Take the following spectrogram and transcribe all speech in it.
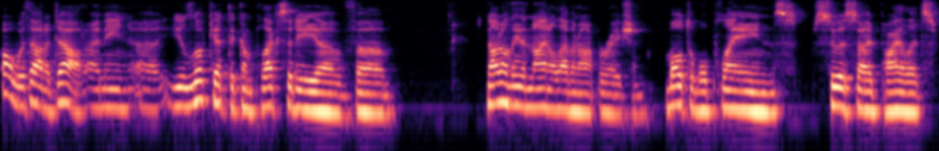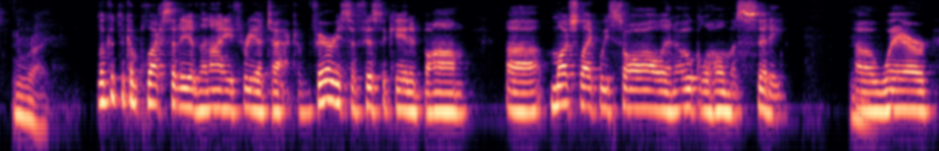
Oh, without a doubt. I mean, uh, you look at the complexity of um, not only the 9 11 operation, multiple planes, suicide pilots. Right. Look at the complexity of the 93 attack, a very sophisticated bomb, uh, much like we saw in Oklahoma City, mm. uh, where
